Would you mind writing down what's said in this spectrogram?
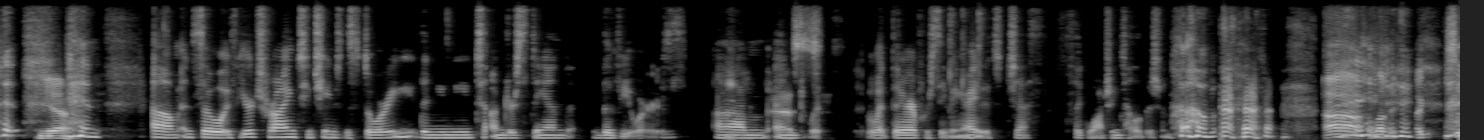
yeah. And um, and so if you're trying to change the story, then you need to understand the viewers um, yes. and what what they're perceiving, right? It's just like watching television. uh, I love it. Like, so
